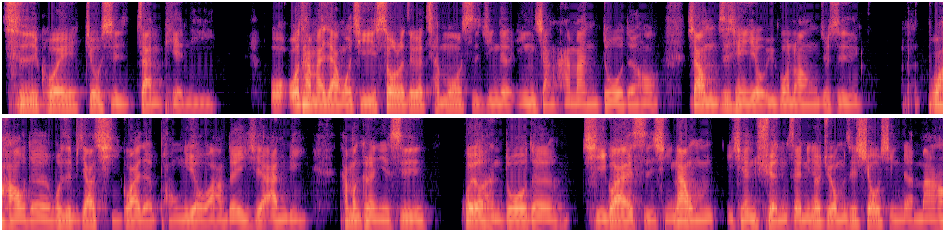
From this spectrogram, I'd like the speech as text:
吃亏就是占便宜。我我坦白讲，我其实受了这个沉默是金的影响还蛮多的哈。像我们之前也有遇过那种就是不好的或者比较奇怪的朋友啊的一些案例，他们可能也是会有很多的奇怪的事情。那我们以前选择，你就觉得我们是修行人嘛哈？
